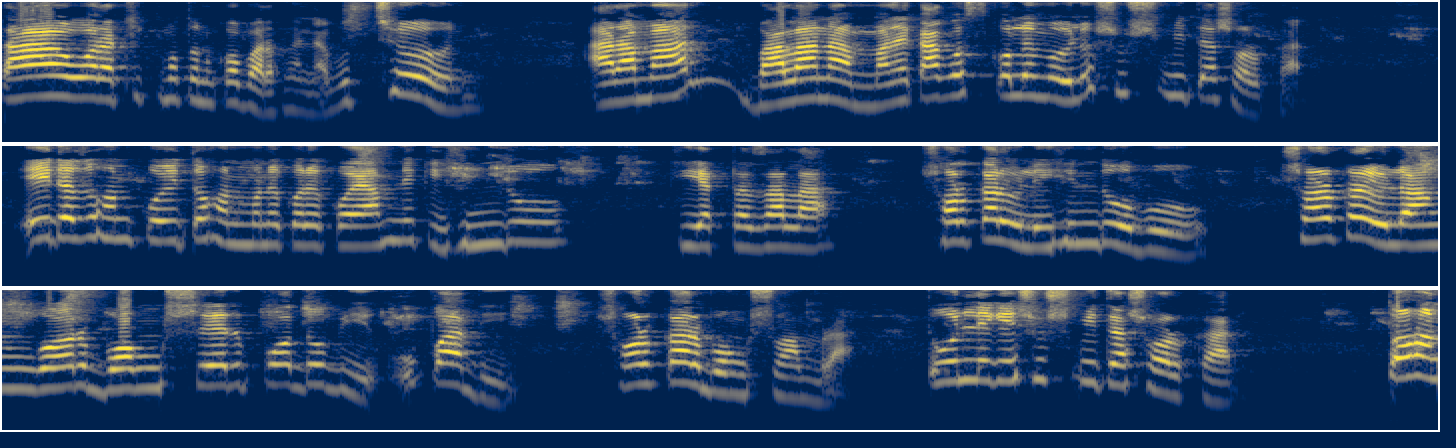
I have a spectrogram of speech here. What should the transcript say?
তা ওরা ঠিক মতন কবার পায় না, বুঝছুন? আর আমার বালা নাম মানে কাগজ কলমে হইল সুস্মিতা সরকার। এইটা যখন কই তখন মনে করে কয়, আপনি কি হিন্দু? কি একটা জ্বালা? সরকার হইলে হিন্দু হব। সরকার হইল আঙ্গর বংশের পদবী, উপাধি। সরকার বংশ আমরা। তো ওর লেগে সুস্মিতা সরকার। তখন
